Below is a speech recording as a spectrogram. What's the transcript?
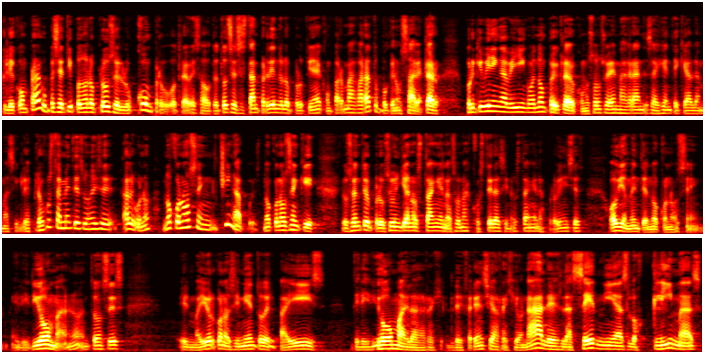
le compra algo, pues ese tipo no lo produce, lo compra otra vez a otro. Entonces están perdiendo la oportunidad de comprar más barato porque no saben. Claro, porque vienen a Beijing, no, porque claro, como son ciudades más grandes, hay gente que habla más inglés. Pero justamente eso nos dice algo, ¿no? No conocen China, pues. No conocen que los centros de producción ya no están en las zonas costeras, sino están en las provincias. Obviamente no conocen el idioma, ¿no? Entonces, el mayor conocimiento del país, del idioma, de las diferencias regionales, las etnias, los climas,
